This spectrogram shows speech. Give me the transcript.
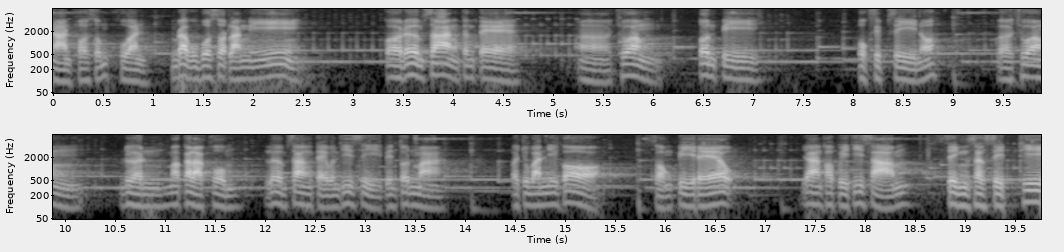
นานพอสมควรสำหรับอุโบสถหลังนี้ ก็เริ่มสร้างตั้งแต่ช่วงต้นปี 64 เนาะก็ช่วงเดือนมกราคม เริ่มสร้างตั้งแต่วันที่ 4 เป็นต้นมา ปัจจุบันนี้ก็ 2 ปีแล้ว ย่างเข้าปีที่ 3 สิ่งศักดิ์สิทธิ์ที่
